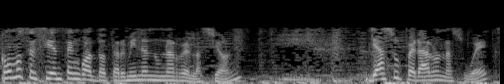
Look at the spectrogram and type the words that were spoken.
¿Cómo se sienten cuando terminan una relación? ¿Ya superaron a su ex?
